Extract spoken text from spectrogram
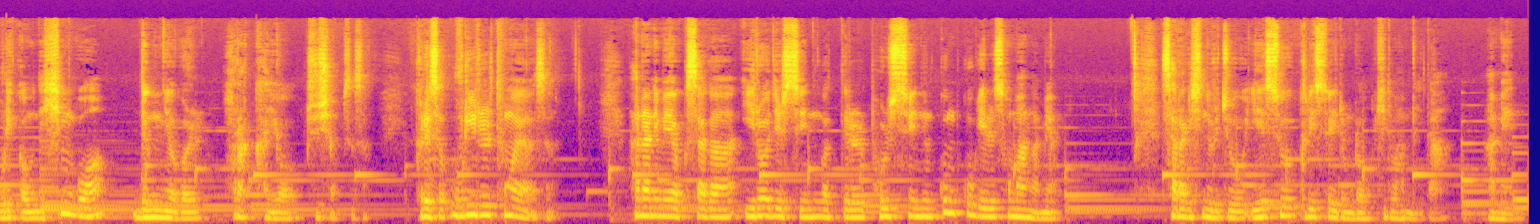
우리 가운데 힘과 능력을 허락하여 주시옵소서. 그래서 우리를 통하여서 하나님의 역사가 이루어질 수 있는 것들을 볼 수 있는 꿈꾸기를 소망하며 살아계신 우리 주 예수 그리스도의 이름으로 기도합니다. 아멘.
